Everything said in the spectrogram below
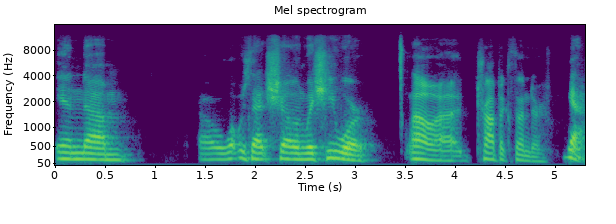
in um, uh, what was that show in which he wore? oh uh, Tropic Thunder. Yeah.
